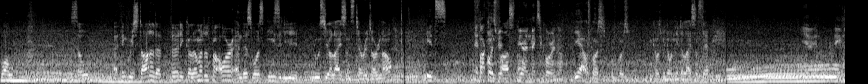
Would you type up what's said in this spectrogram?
Wow. So I think we started at 30 kilometers per hour, and this was easily lose your license territory now. It's and fucking course fast we now. are in mexico right now Yeah, of course, of course, because we don't need a license there. yeah and amg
